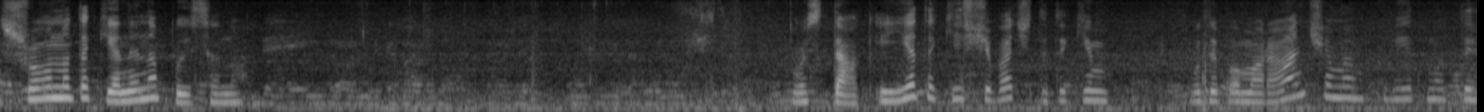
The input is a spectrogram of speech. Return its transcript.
Що воно таке? Не написано. Ось так. І є такі ще, бачите, таким буде помаранчевим квітнути.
